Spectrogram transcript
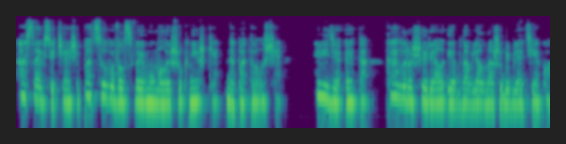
Асай все чаще подсовывал своему малышу книжки, да потолще. Видя это, Кайл расширял и обновлял нашу библиотеку.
